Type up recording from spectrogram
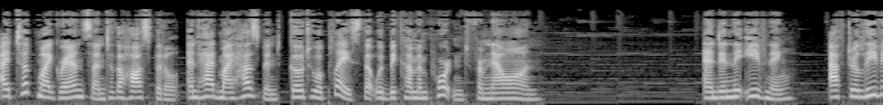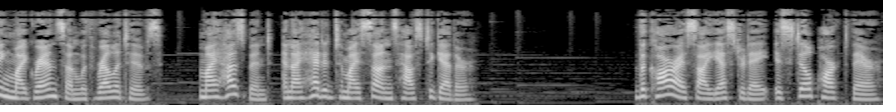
I took my grandson to the hospital and had my husband go to a place that would become important from now on. And in the evening, after leaving my grandson with relatives, my husband and I headed to my son's house together. The car I saw yesterday is still parked there.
